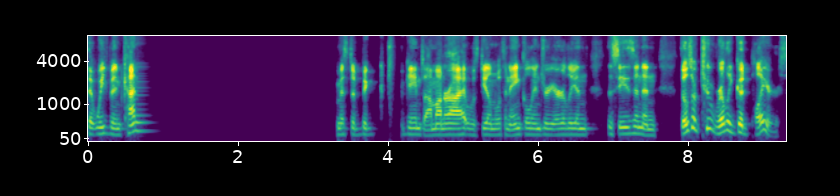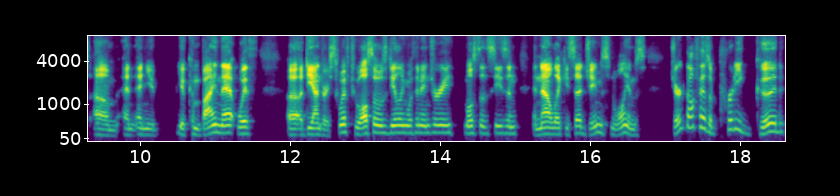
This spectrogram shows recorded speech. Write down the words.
that we've been kind missed a big games. Amon Ra was dealing with an ankle injury early in the season, and those are two really good players. Um, and and you you combine that with uh, D'Andre Swift, who also was dealing with an injury most of the season, and now, like you said, Jameson Williams. Jared Goff has a pretty good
